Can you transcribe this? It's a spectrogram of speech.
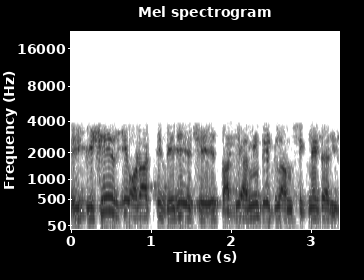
এই বিশেষ যে অর্ডারটি বেরিয়েছে তাতে আমি দেখলাম সিগনেটারি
